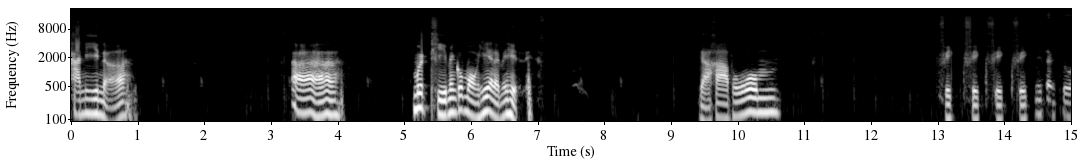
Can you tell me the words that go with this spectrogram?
ฮานีนเหรออ่า มืดทีแม่งก็มองเฮียอะไรไม่เห็นเลย อย่าฆ่าผมฟิกฟิกฟิกฟิกมีแต่งตัว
